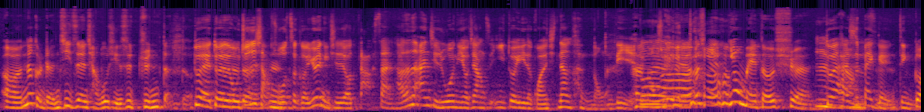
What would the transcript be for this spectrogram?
呃，那个人际之间强度其实是均等的。对对对，我就是想说这个，因为你其实有打散他，但是安吉，如果你有这样子一对一的关系，那很浓烈，很浓烈，而且 又没得选，对，还是被给定。对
